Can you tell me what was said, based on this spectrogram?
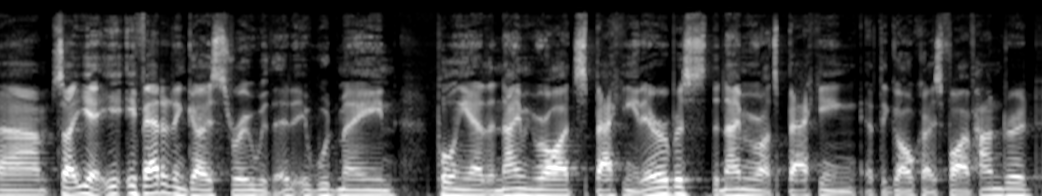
Um, so yeah, if Adderton goes through with it, it would mean pulling out of the naming rights backing at Erebus, the naming rights backing at the Gold Coast 500,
